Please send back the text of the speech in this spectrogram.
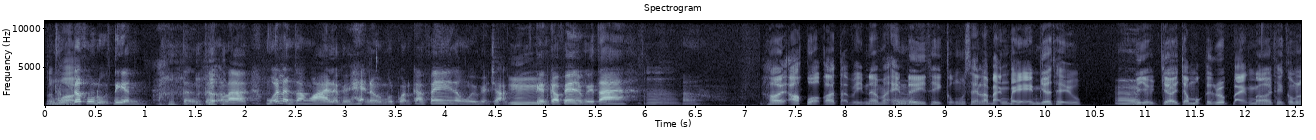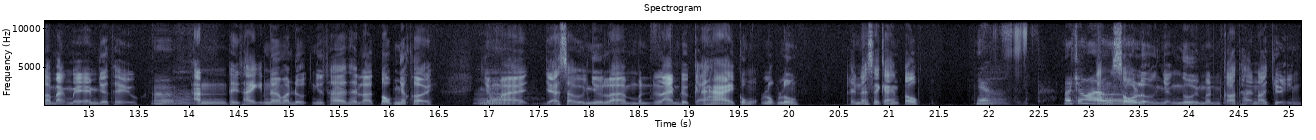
đúng rồi rất không đủ tiền tưởng tượng là mỗi lần ra ngoài lại phải hẹn ở một quán cà phê xong rồi phải trả ừ. tiền cà phê cho người ta ừ. à. hơi awkward á tại vì nếu mà em ừ. đi thì cũng sẽ là bạn bè em giới thiệu ừ. ví dụ chơi trong một cái group bạn mới thì cũng là bạn bè em giới thiệu ừ. anh thì thấy nếu mà được như thế thì là tốt nhất rồi nhưng ừ. mà giả sử như là mình làm được cả hai cùng một lúc luôn thì nó sẽ càng tốt yeah. ừ. nói chung là tăng số lượng những người mình có thể nói chuyện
